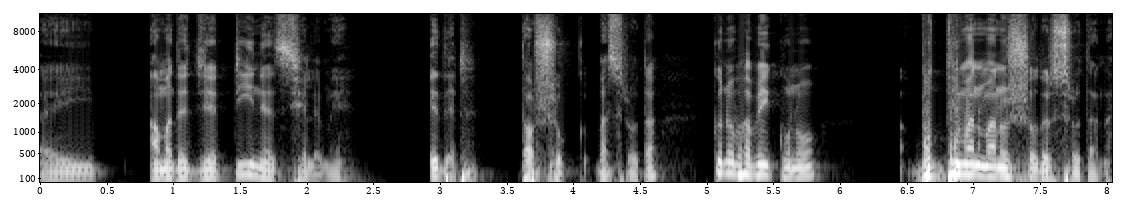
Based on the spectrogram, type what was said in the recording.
এই আমাদের যে টিন এজ ছেলে মেয়ে, এদের। দর্শক বা শ্রোতা, কোনোভাবেই কোনো বুদ্ধিমান মানুষ ওদের শ্রোতা না।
